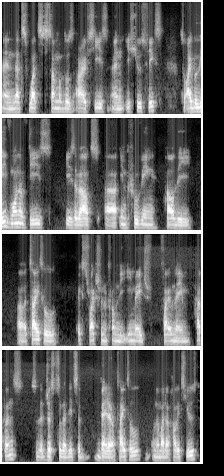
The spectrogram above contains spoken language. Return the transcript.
and that's what some of those RFCs and issues fix. So I believe one of these is about uh, improving how the uh, title extraction from the image file name happens so that just so that it's a better title no matter how it's used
